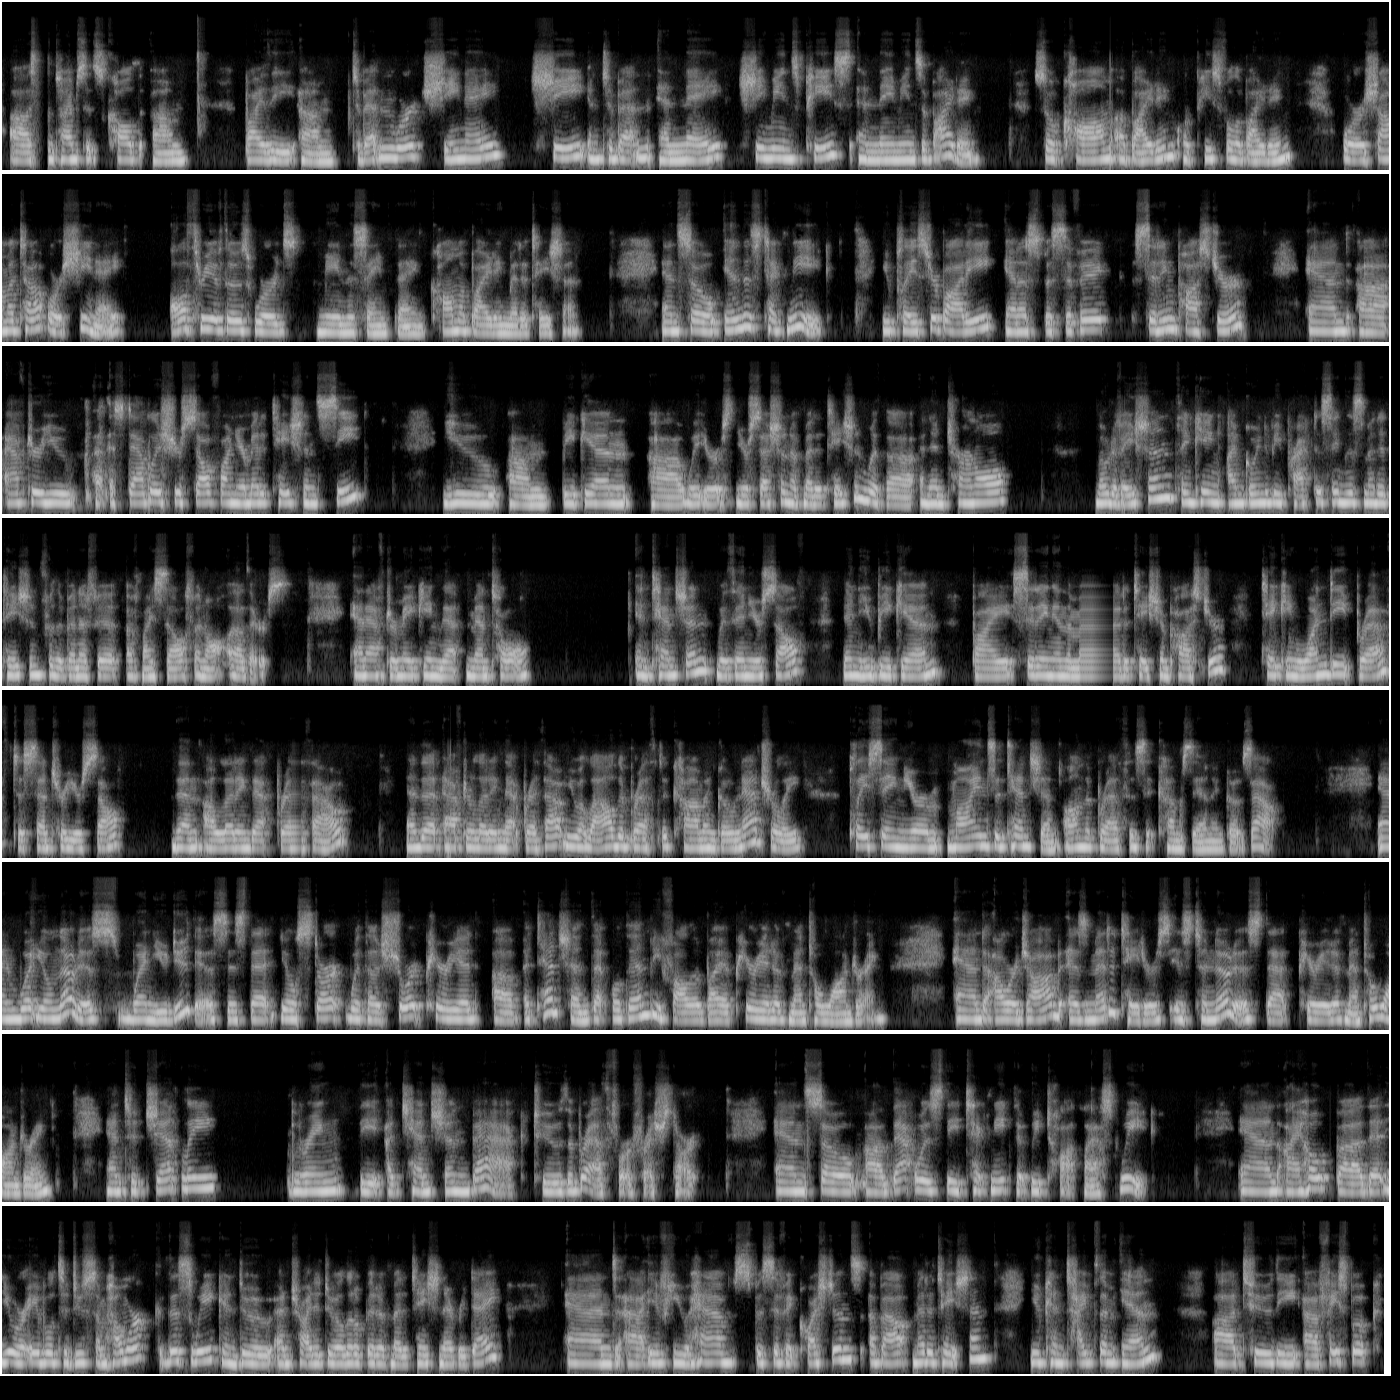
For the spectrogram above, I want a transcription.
Uh, sometimes it's called um, by the um, Tibetan word shine, she in Tibetan, and ne. She means peace, and ne means abiding. So calm abiding or peaceful abiding, or shamatha or shine, All three of those words mean the same thing calm abiding meditation. And so, in this technique, you place your body in a specific sitting posture. And uh, after you uh, establish yourself on your meditation seat, you um, begin uh, with your, your session of meditation with a, uh, an internal motivation, thinking, I'm going to be practicing this meditation for the benefit of myself and all others. And after making that mental intention within yourself, then you begin by sitting in the meditation posture, taking one deep breath to center yourself, then uh, letting that breath out. And that after letting that breath out, you allow the breath to come and go naturally, placing your mind's attention on the breath as it comes in and goes out. And what you'll notice when you do this is that you'll start with a short period of attention that will then be followed by a period of mental wandering. And our job as meditators is to notice that period of mental wandering and to gently bring the attention back to the breath for a fresh start. And so uh, that was the technique that we taught last week. And I hope uh, that you were able to do some homework this week and do and try to do a little bit of meditation every day. And uh, if you have specific questions about meditation, you can type them in uh, to the uh, Facebook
